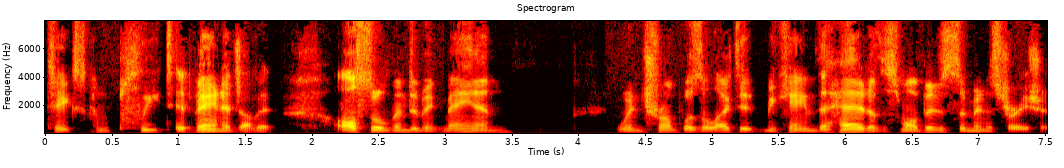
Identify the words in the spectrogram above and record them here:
takes complete advantage of it. Also, Linda McMahon, when Trump was elected, became the head of the Small Business Administration.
